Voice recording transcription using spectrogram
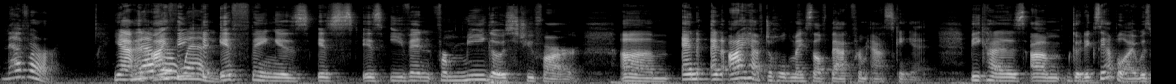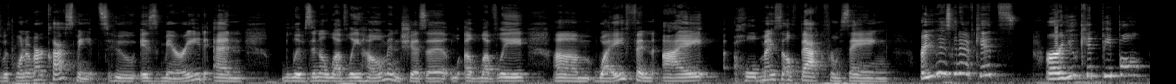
Never. Yeah, Never and I think when. the if thing is is is even for me goes too far, um, and and I have to hold myself back from asking it because um, good example. I was with one of our classmates who is married and lives in a lovely home, and she has a, a lovely um, wife, and I hold myself back from saying Are you guys going to have kids? Or are you kid people?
